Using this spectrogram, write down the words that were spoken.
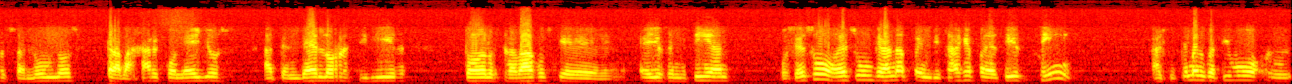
sus alumnos, trabajar con ellos, atenderlos, recibir todos los trabajos que ellos emitían, pues eso es un gran aprendizaje para decir, sí, al sistema educativo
